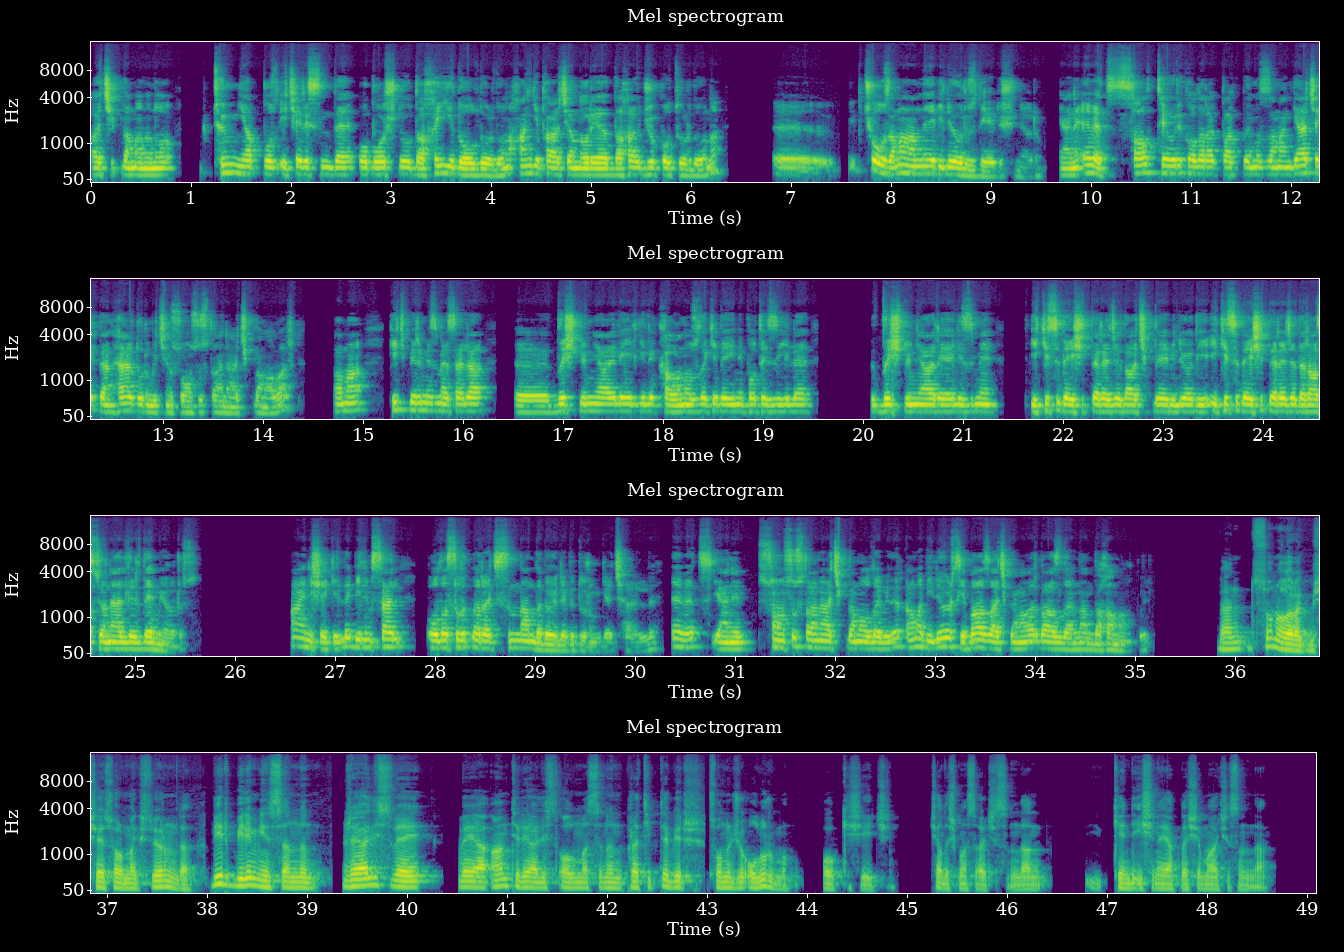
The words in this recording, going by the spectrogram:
açıklamanın o tüm yapboz içerisinde o boşluğu daha iyi doldurduğunu, hangi parçanın oraya daha cuk oturduğunu e, çoğu zaman anlayabiliyoruz diye düşünüyorum. Yani evet salt teorik olarak baktığımız zaman gerçekten her durum için sonsuz tane açıklama var. Ama hiçbirimiz mesela e, dış dünya ile ilgili kavanozdaki beyin hipoteziyle dış dünya realizmi ikisi de eşit derecede açıklayabiliyor diye ikisi de eşit derecede rasyoneldir demiyoruz. Aynı şekilde bilimsel olasılıklar açısından da böyle bir durum geçerli. Evet yani sonsuz tane açıklama olabilir ama biliyoruz ki bazı açıklamalar bazılarından daha makul. Ben son olarak bir şey sormak istiyorum da. Bir bilim insanının realist ve veya anti-realist olmasının pratikte bir sonucu olur mu o kişi için? Çalışması açısından, kendi işine yaklaşımı açısından.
